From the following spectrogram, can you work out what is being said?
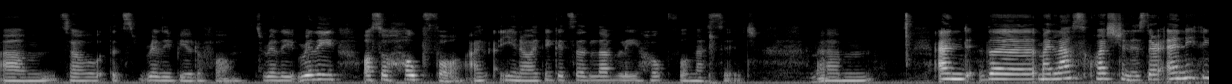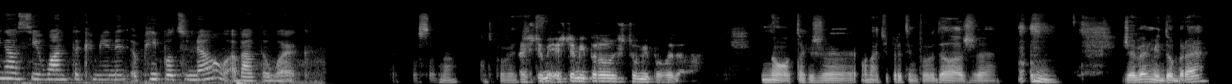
um, so that's really beautiful it's really really also hopeful i you know i think it's a lovely hopeful message um, and the my last question is there anything else you want the community people to know about the work? Tak posledná odpoveď. Ešte mi, ešte mi prolož, čo mi povedala. No, takže ona ti predtým povedala, že, že je veľmi dobré,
